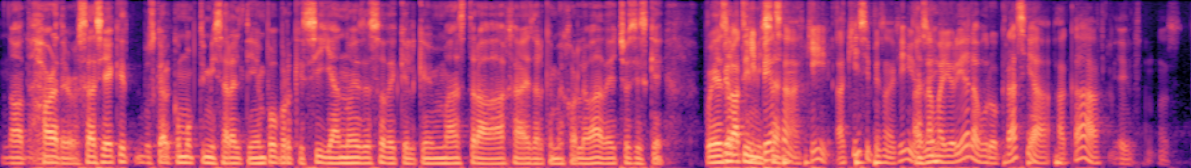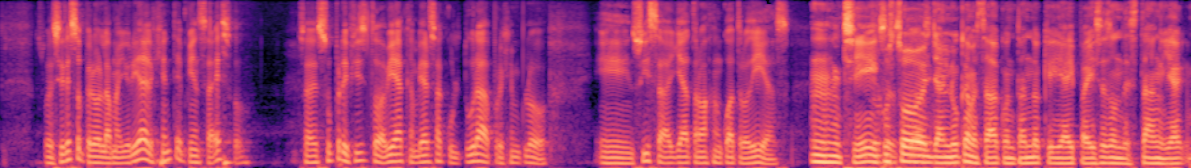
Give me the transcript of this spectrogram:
not harder. O sea, sí hay que buscar cómo optimizar el tiempo porque sí, ya no es eso de que el que más trabaja es al que mejor le va. De hecho, si es que puedes Pero aquí optimizar. piensan aquí, aquí sí piensan aquí. ¿Ah, la sí? mayoría de la burocracia acá, eh, no puede decir eso, pero la mayoría de la gente piensa eso. O sea, es súper difícil todavía cambiar esa cultura. Por ejemplo, en Suiza ya trabajan cuatro días. Mm, sí, Entonces, justo pues- el Gianluca me estaba contando que ya hay países donde están ya re-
